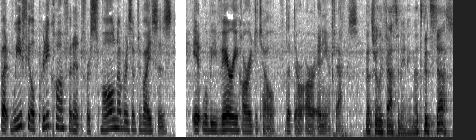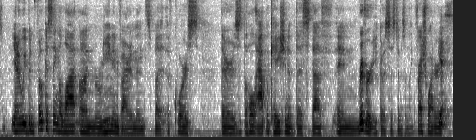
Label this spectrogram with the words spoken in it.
But we feel pretty confident for small numbers of devices it will be very hard to tell that there are any effects. That's really fascinating. That's good stuff. You know, we've been focusing a lot on marine environments, but of course, there's the whole application of this stuff in river ecosystems and like freshwater yes.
